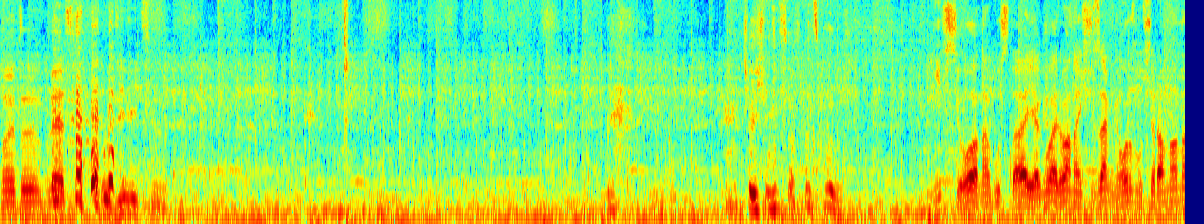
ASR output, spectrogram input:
Ну это, блядь, Удивительно. Что, еще не все, что смылось? не все, она густая. Я говорю, она еще замерзла, все равно она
